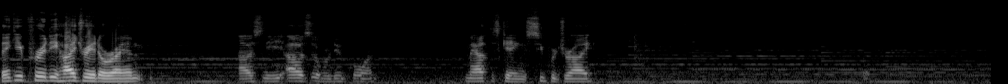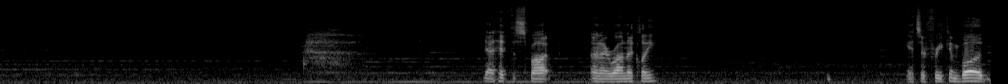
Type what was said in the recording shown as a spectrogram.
Thank you for dehydrate, Orion. I was need I was overdue for one. Mouth is getting super dry. that hit the spot, unironically. It's a freaking bug.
